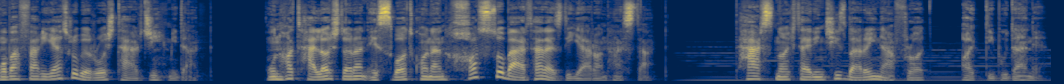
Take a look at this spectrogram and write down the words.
موفقیت رو به رشد ترجیح میدن. اونها تلاش دارن اثبات کنن خاص و برتر از دیگران هستند. ترسناکترین چیز برای این افراد عادی بودنه.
